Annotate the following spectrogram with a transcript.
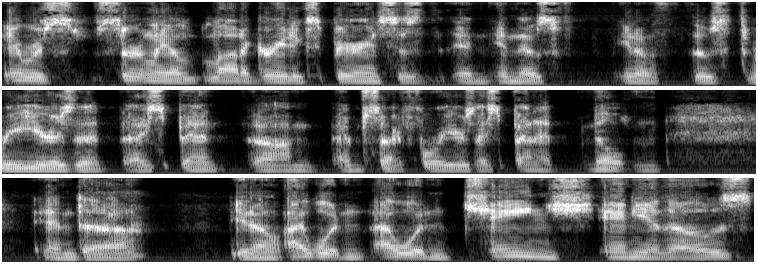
there was certainly a lot of great experiences in, in those, you know, those three years that I spent, um, I'm sorry, four years I spent at Milton. And, uh, you know, I wouldn't, I wouldn't change any of those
